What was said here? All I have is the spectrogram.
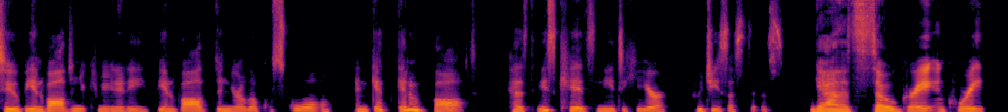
to be involved in your community, be involved in your local school, and get get involved because these kids need to hear who Jesus is. Yeah, that's so great. And Kori,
